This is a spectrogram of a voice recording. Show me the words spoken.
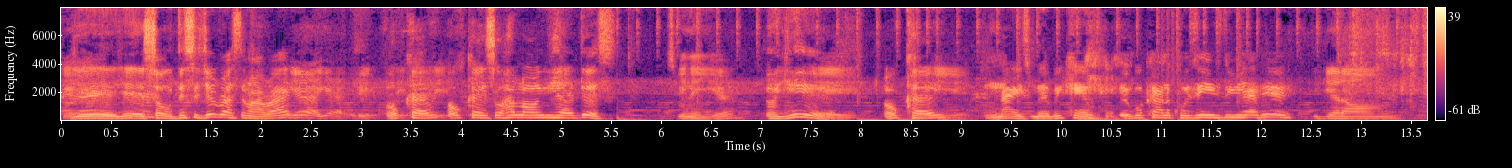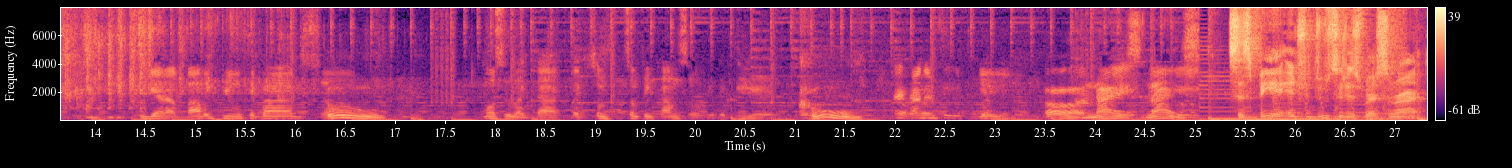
Yeah, yeah. So this is your restaurant, right? Yeah, yeah, it is. Okay. It is. Okay. So how long you had this? It's been a year. A year. Yeah. Okay. Yeah. Nice, man. We can. uh, what kind of cuisines do you have here? You get um, you get a barbecue kebabs. uh, Ooh, mostly like that. Like some something comes up with a beer. cool. Like random food. Yeah, yeah, yeah. Oh, nice, nice. Since being introduced to this restaurant,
